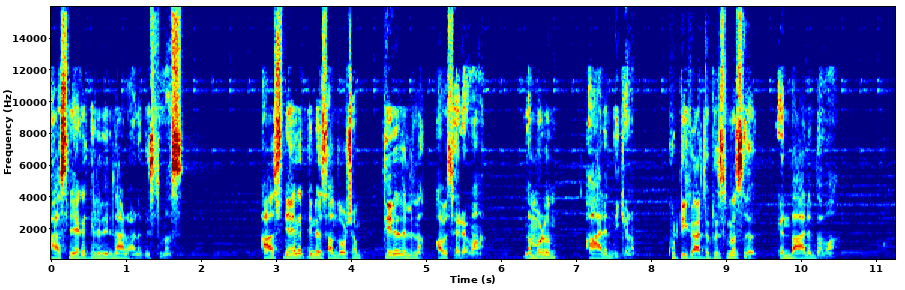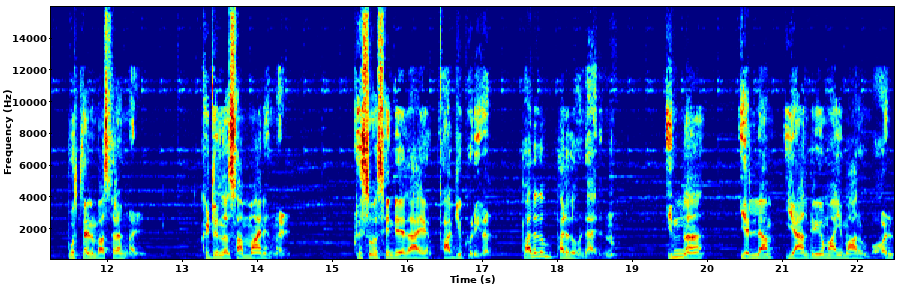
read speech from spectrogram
ആ സ്നേഹത്തിന്റെ തിരുനാളാണ് ക്രിസ്മസ്. ആ സ്നേഹത്തിന്റെ സന്തോഷം തിരതെല്ലുന്ന അവസരമാണ് നമ്മളും ആനന്ദിക്കണം. കുട്ടിക്കാലത്ത് ക്രിസ്മസ് എന്താനന്ദമാണ് പുത്തൻ വസ്ത്രങ്ങൾ കിട്ടുന്ന സമ്മാനങ്ങൾ ക്രിസ്മസിന്റെതായ ഭാഗ്യക്കുറികൾ പലതും പലതും ഉണ്ടായിരുന്നു. ഇന്ന് എല്ലാം യാന്ത്രികമായി മാറുമ്പോൾ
